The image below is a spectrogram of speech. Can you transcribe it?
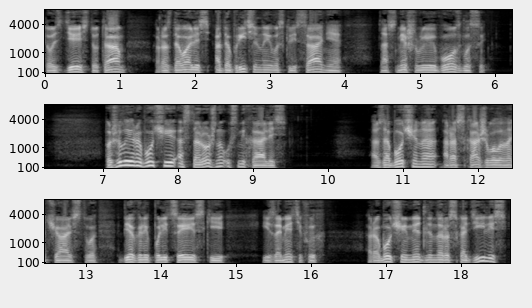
То здесь, то там раздавались одобрительные восклицания, насмешливые возгласы. Пожилые рабочие осторожно усмехались. Озабоченно расхаживало начальство, бегали полицейские, и, заметив их, рабочие медленно расходились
